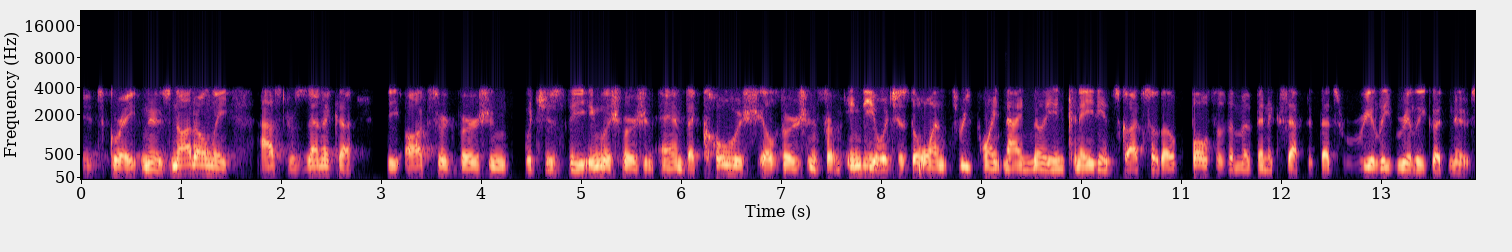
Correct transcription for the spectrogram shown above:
It's great news. Not only AstraZeneca, the Oxford version, which is the English version, and the Covishield version from India, which is the one 3.9 million Canadians got. So both of them have been accepted. That's really, really good news.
